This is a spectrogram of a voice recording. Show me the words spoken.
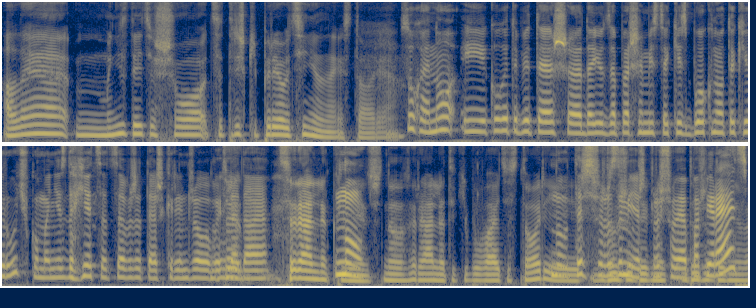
Але мені здається, що це трішки переоцінена історія. Слухай, ну і коли тобі теж е, дають за перше місце якийсь блокнотик і ручку, мені здається, це вже теж крінжово ну, виглядає. Це, це реально ну. крінж. Ну, ну реально такі бувають історії. Ну ти ж розумієш, дивні, про що я папірець,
